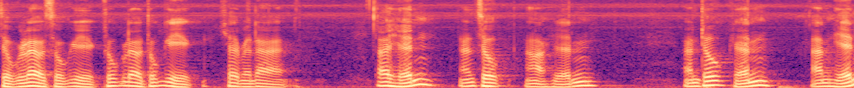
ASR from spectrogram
สุขแล้วสุขอีก ทุกแล้วทุกอีก ใช่ไม่ได้ ถ้าเห็นอันสุขอ่าเห็น อันทุกข์เห็น อันเห็น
